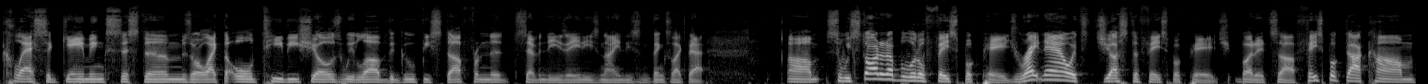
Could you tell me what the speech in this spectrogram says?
classic gaming systems or like the old TV shows we love, the goofy stuff from the 70s, 80s, 90s, and things like that. Um, so we started up a little Facebook page. Right now, it's just a Facebook page, but it's uh, facebook.com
